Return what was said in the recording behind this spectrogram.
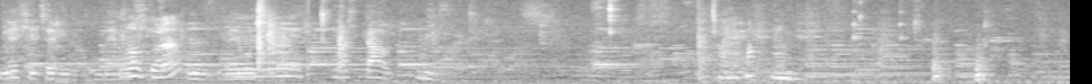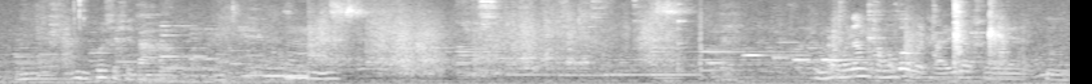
매실제리나 우메보시. 그래? 응, 우메보시. 맛있다. 응. 안 봐? 응. 음, 보시시다. 먹는 방법을 다 알려주네. 음.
